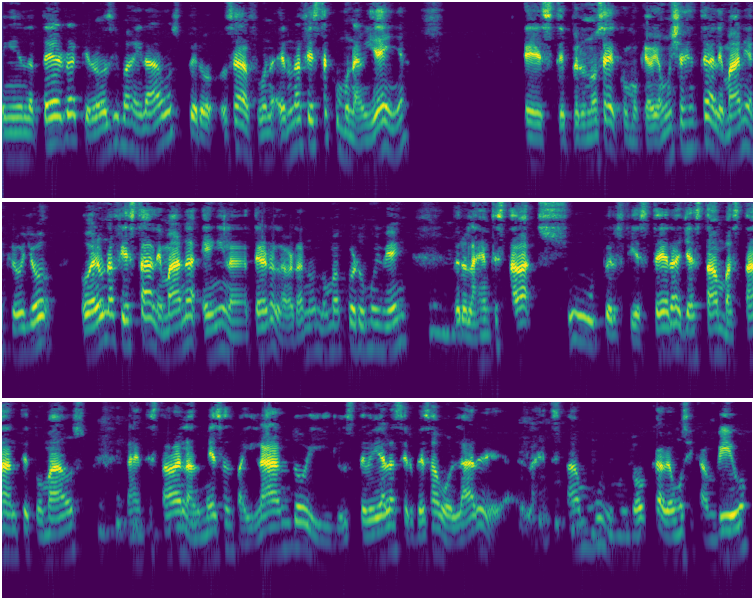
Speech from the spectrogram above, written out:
en, Inglaterra que no nos imaginábamos, pero, o sea, fue una, era una fiesta como navideña, este, pero no sé, como que había mucha gente de Alemania, creo yo, o era una fiesta alemana en Inglaterra, la verdad no, no me acuerdo muy bien, uh -huh. pero la gente estaba súper fiestera, ya estaban bastante tomados, la gente estaba en las mesas bailando y usted veía la cerveza volar, eh, la gente estaba muy, muy loca, había música en vivo,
